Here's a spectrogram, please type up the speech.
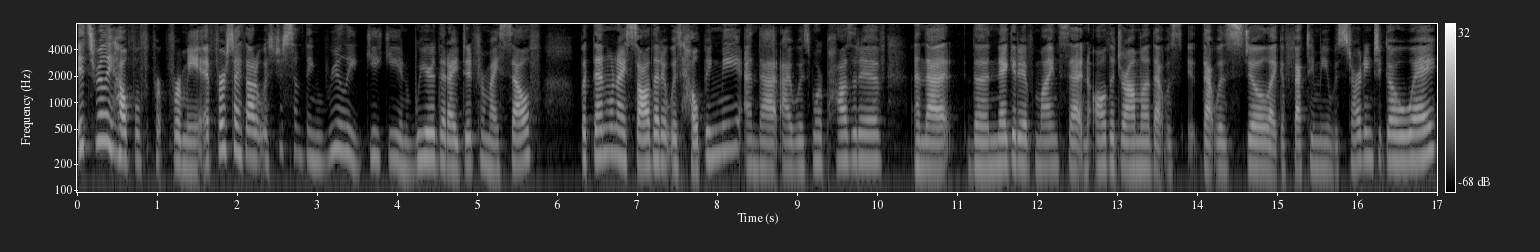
it's really helpful for, for, me. At first, I thought it was just something really geeky and weird that I did for myself, But then when I saw that it was helping me and that I was more positive and that the negative mindset and all the drama that was that was still like affecting me was starting to go away,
